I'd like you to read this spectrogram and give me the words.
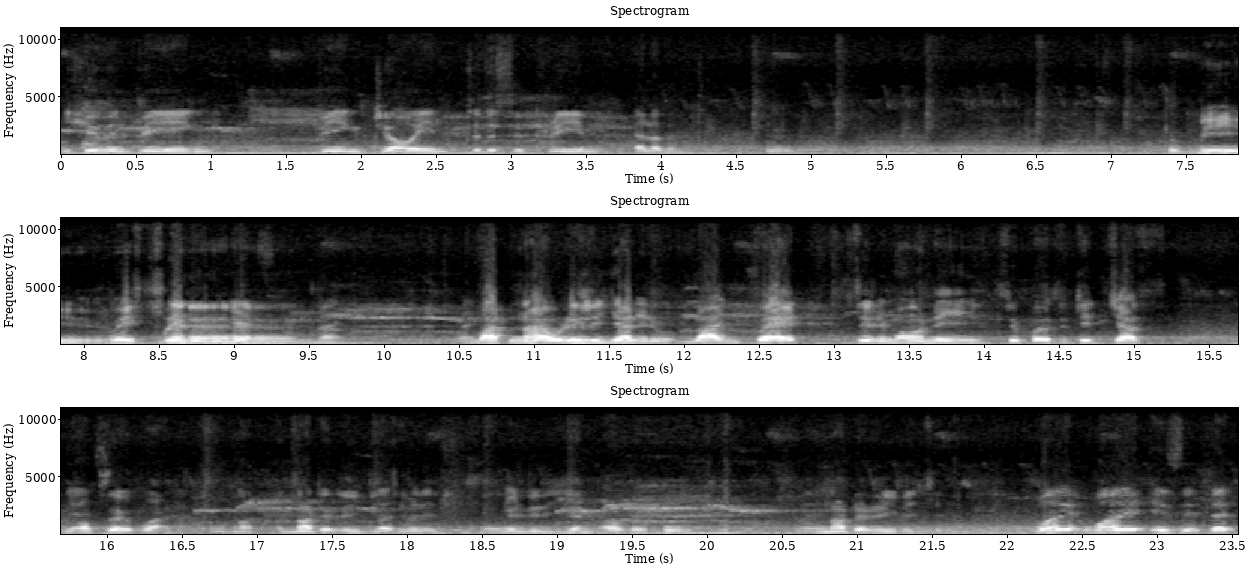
a human being being joined to the supreme element. To be with. With yes, right. right. But now religion is blind faith, ceremony, superstitious. Yes. Observe one. Not, not a religion. Not religion. no. A religion of a food, Right. not a religion. Why, why is it that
